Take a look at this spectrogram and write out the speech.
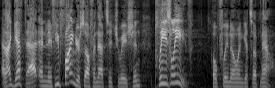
And I get that. And if you find yourself in that situation, please leave. Hopefully, no one gets up now.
